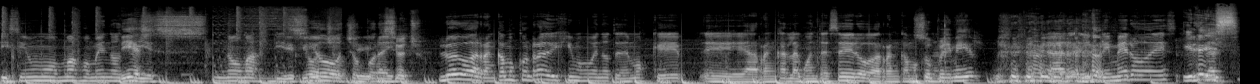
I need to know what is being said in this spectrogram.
hicimos más o menos Diez. 10, no más 18, 18, sí, por ahí. 18. Luego arrancamos con radio y dijimos, bueno, tenemos que eh, arrancar la cuenta de cero, arrancamos con el- Suprimir. Claro, el primero es Iréis.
